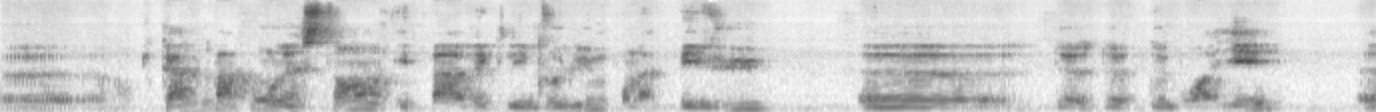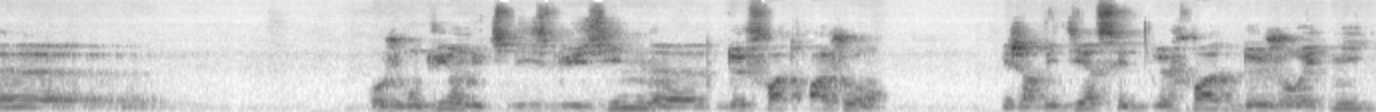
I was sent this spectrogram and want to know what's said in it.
En tout cas, Mhm. pas pour l'instant et pas avec les volumes qu'on a prévus de, de- de broyer. Euh, Aujourd'hui, on utilise l'usine euh, deux fois trois jours. Et j'ai envie de dire, c'est deux fois deux jours et demi.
